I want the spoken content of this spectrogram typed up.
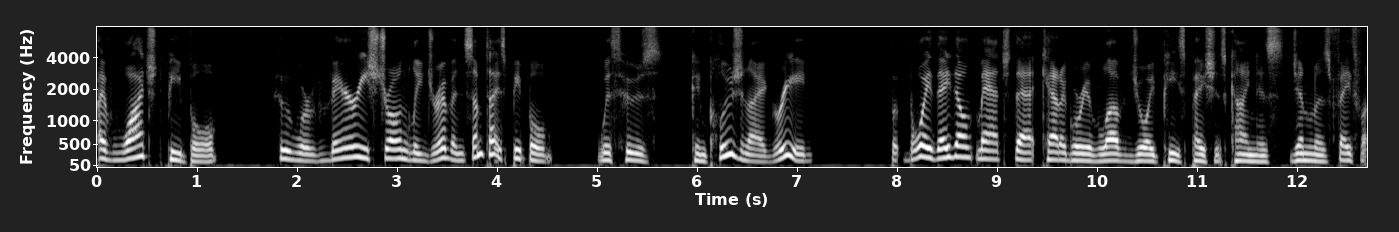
I've watched people who were very strongly driven, sometimes people with whose conclusion I agreed, but boy, they don't match that category of love, joy, peace, patience, kindness, gentleness, faithful.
